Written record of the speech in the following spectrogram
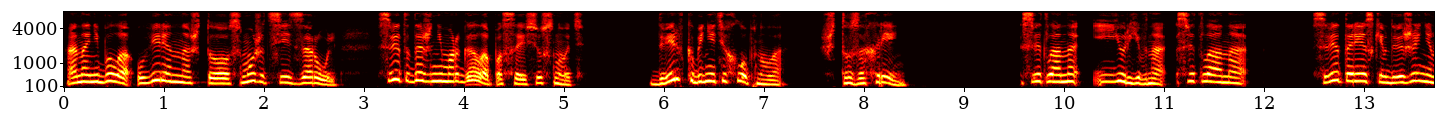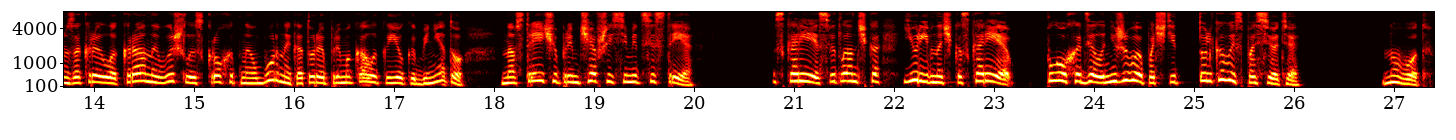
Она не была уверена, что сможет сесть за руль. Света даже не моргала, опасаясь уснуть. Дверь в кабинете хлопнула. Что за хрень? Светлана Юрьевна, Светлана... Света резким движением закрыла кран и вышла из крохотной уборной, которая примыкала к ее кабинету, навстречу примчавшейся медсестре. «Скорее, Светланочка, Юрьевночка, скорее! Плохо дело, не живое почти, только вы спасете!» Ну вот,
